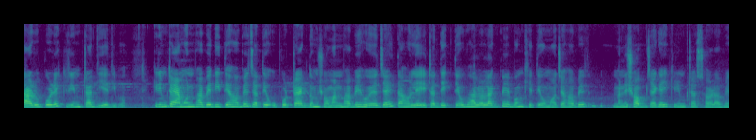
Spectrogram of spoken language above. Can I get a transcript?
তার উপরে ক্রিমটা দিয়ে দিব। ক্রিমটা এমনভাবে দিতে হবে যাতে উপরটা একদম সমানভাবে হয়ে যায়, তাহলে এটা দেখতেও ভালো লাগবে এবং খেতেও মজা হবে। মানে সব জায়গায় ক্রিমটা ছড়াবে।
